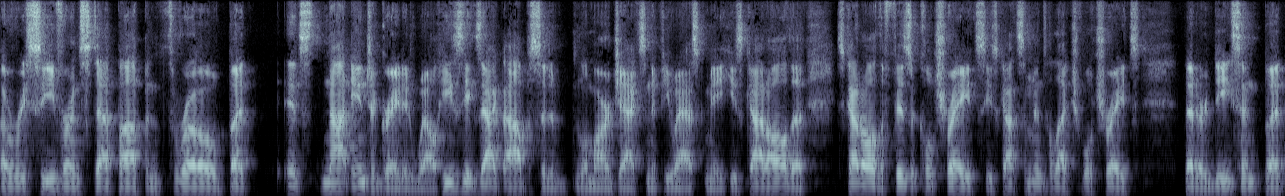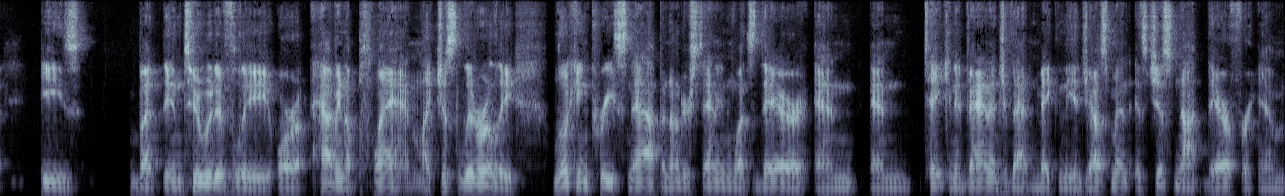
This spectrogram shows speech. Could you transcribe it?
a receiver and step up and throw, but it's not integrated well. He's the exact opposite of Lamar Jackson, if you ask me. He's got all the he's got all the physical traits. He's got some intellectual traits that are decent, but he's but intuitively or having a plan, like just literally looking pre-snap and understanding what's there and and taking advantage of that and making the adjustment it's just not there for him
